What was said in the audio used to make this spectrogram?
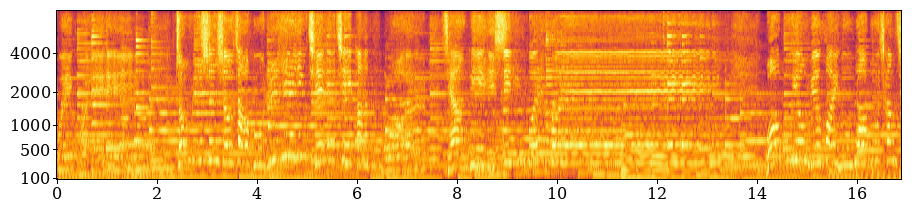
归回。终日伸手招呼，日夜殷切期盼，我儿将你的心归回。我不永远怀怒，我不长久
